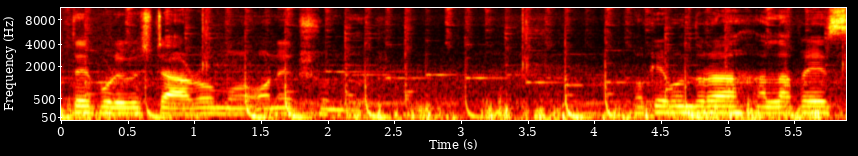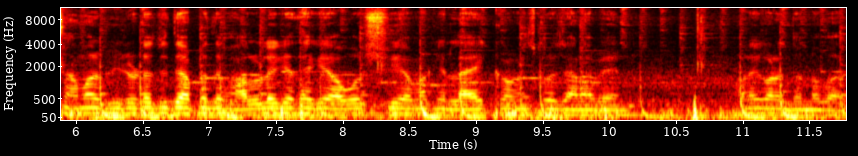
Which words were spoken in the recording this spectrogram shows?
রাতের পরিবেশটা আরও অনেক সুন্দর। ওকে বন্ধুরা, আল্লাহ হাফেজ। আমার ভিডিওটা যদি আপনাদের ভালো লেগে থাকে, অবশ্যই আমাকে লাইক কমেন্টস করে জানাবেন। অনেক অনেক ধন্যবাদ।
